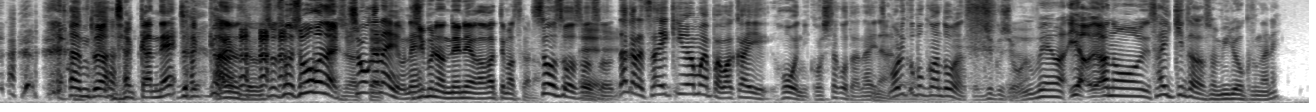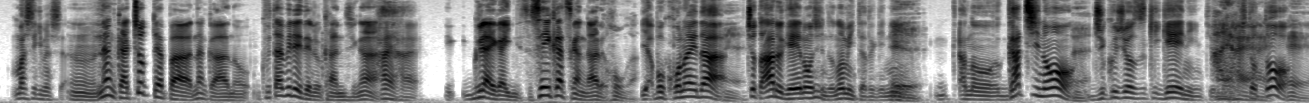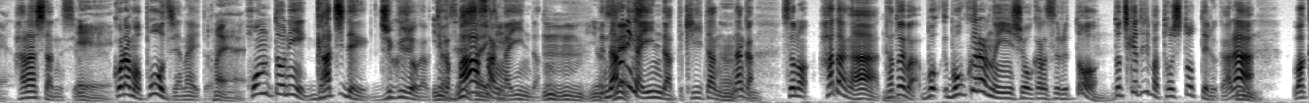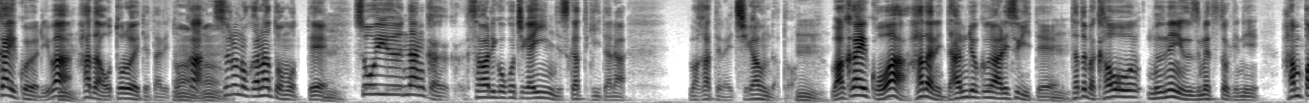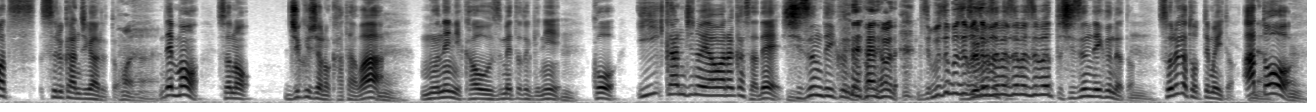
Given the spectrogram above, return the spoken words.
だんだん。若干ね。若干。ありますよ。そそれしょうがないですよしょうがないよね。自分の年齢が上がってますからそうそうそうそう、ええ。だから最近はもうやっぱ若い方に越したことはないです。森久保君はどうなんですか？熟女は。上はいやあの最近だとその魅力がね。増してきました、うん。なんかちょっとやっぱなんかあのくたびれてる感じがはいはいぐらいがいいんですよ。生活感がある方が。いや僕この間、ええ。ちょっとある芸能人と飲み行った時に、えあのガチのええ。熟女好き芸人っていう人とええ。話したんですよ、ええ。これはもうポーズじゃないと、はいはい。本当にガチで熟女がっていうかいますねばあさんがいいんだと、うんうんいでますね。何がいいんだって聞いたんだ、うん。なんかその肌が例えば、ぼ僕らの印象からすると、うん。どっちかといえば年取ってるから、うん。若い子よりうん。は肌衰えてたりとうんうんかするのかなと思って、うん。そういうなんか触り心地がいいんですかって聞いたら分かってない違うんだと、うん。若い子は肌に弾力がありすぎて、うん。例えば顔を胸にうずめた時に反発する感じがあると、はいはいでもその熟女の方はうん。胸に顔をうずめた時に、うん。こういい感じの柔らかさで沈んでいくんだと、なるほどズブズブズズブズブブズブズブズブっと沈んでいくんだと、うん。それがとってもいいと。あと、うん。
